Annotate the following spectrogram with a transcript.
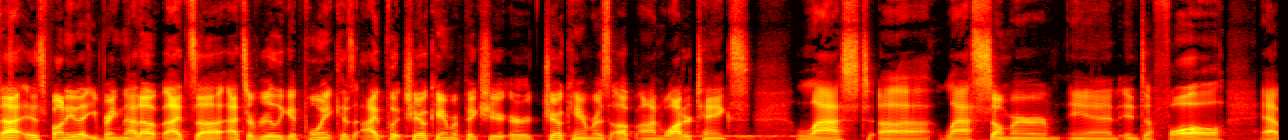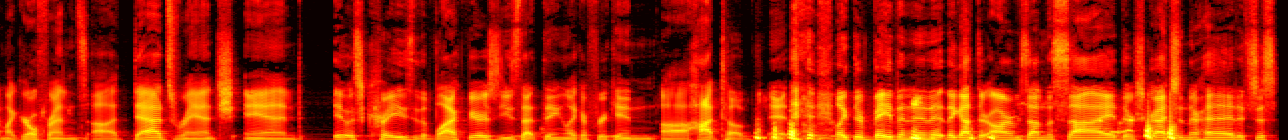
That is funny that you bring that up. That's uh, that's a really good point because I put trail camera picture or trail cameras up on water tanks last uh, last summer and into fall at my girlfriend's uh, dad's ranch, and it was crazy. The black bears use that thing like a freaking uh, hot tub. And, like they're bathing in it. They got their arms on the side. They're scratching their head. It's just,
